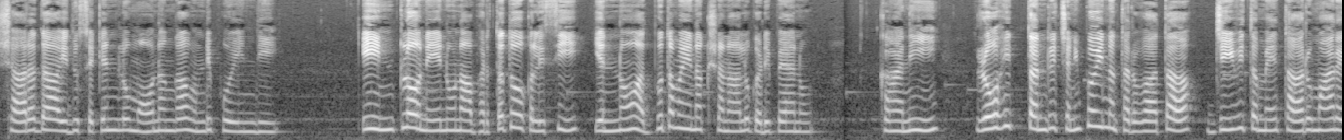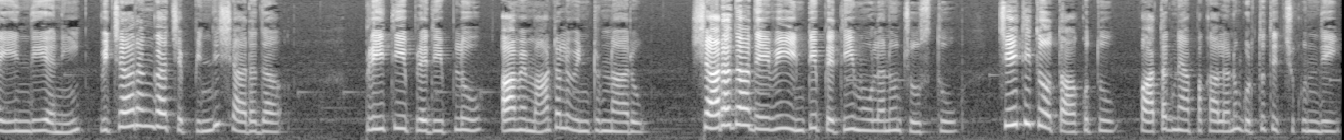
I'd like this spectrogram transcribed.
శారద ఐదు సెకండ్లు మౌనంగా ఉండిపోయింది. ఈ ఇంట్లో నేను నా భర్తతో కలిసి ఎన్నో అద్భుతమైన క్షణాలు గడిపాను. కానీ రోహిత్ తండ్రి చనిపోయిన తర్వాత జీవితమే తారుమారయ్యింది అని విచారంగా చెప్పింది శారద. ప్రీతి ప్రదీప్లు ఆమె మాటలు వింటున్నారు. శారదాదేవి ఇంటి ప్రతి మూలను చూస్తూ చేతితో తాకుతూ పాత జ్ఞాపకాలను గుర్తు తెచ్చుకుంది.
